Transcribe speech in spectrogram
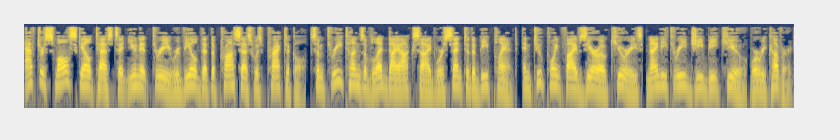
After small-scale tests at Unit 3 revealed that the process was practical, some 3 tons of lead dioxide were sent to the B plant, and 2.50 curies 93 GBq were recovered.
